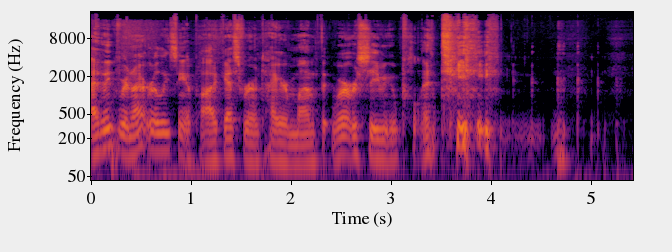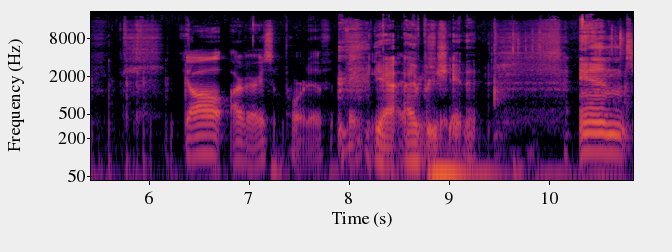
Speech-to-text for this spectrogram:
I think we're not releasing a podcast for an entire month. We're receiving plenty. Y'all are very supportive. Thank you. yeah, I appreciate it. And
